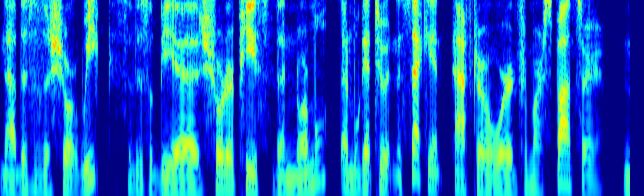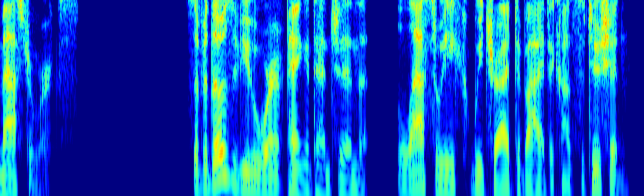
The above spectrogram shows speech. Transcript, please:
Now, this is a short week, so this will be a shorter piece than normal. And we'll get to it in a second after a word from our sponsor, Masterworks. So, for those of you who weren't paying attention, last week we tried to buy the Constitution.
